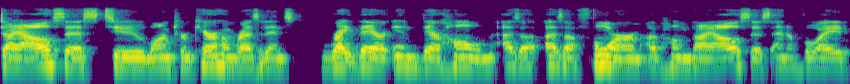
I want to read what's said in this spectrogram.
dialysis to long term care home residents right there in their home as a as a form of home dialysis and avoid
